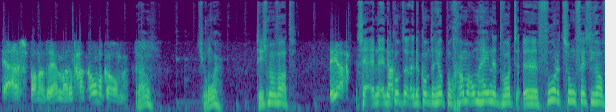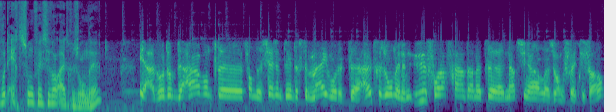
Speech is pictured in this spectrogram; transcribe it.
Ja, spannend hè, maar dat gaat allemaal komen. Oh, jongen, het is maar wat. Ja. En, en er, komt, er, komt een heel programma omheen. Het wordt uh, voor het Songfestival, voor het echte Songfestival uitgezonden, hè? Ja, het wordt op de avond uh, van de 26e mei wordt het uh, uitgezonden... en een uur voorafgaand aan het Nationale Songfestival.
